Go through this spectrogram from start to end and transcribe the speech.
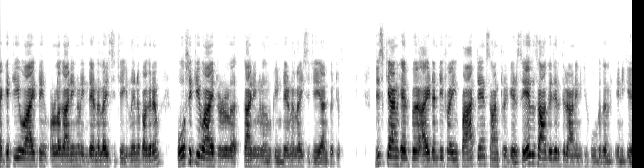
നെഗറ്റീവായിട്ട് ഉള്ള കാര്യങ്ങൾ ഇന്റേണലൈസ് ചെയ്യുന്നതിന് പകരം പോസിറ്റീവായിട്ടുള്ള കാര്യങ്ങൾ നമുക്ക് ഇന്റേണലൈസ് ചെയ്യാൻ പറ്റും. This can help identifying patterns and triggers ഏത് സാഹചര്യത്തിലാണ് എനിക്ക് കൂടുതൽ എനിക്ക്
